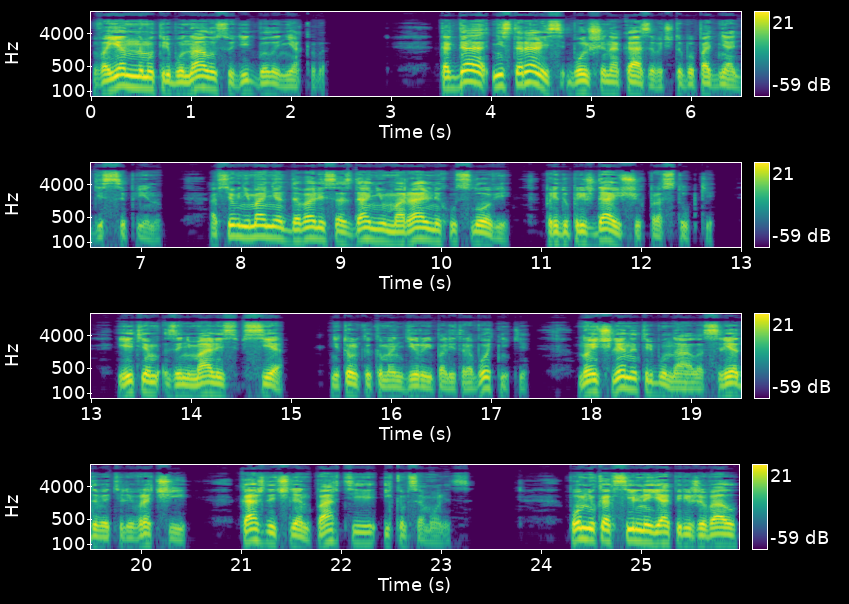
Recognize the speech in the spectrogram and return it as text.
военному трибуналу судить было некого. Тогда не старались больше наказывать, чтобы поднять дисциплину, а все внимание отдавали созданию моральных условий, предупреждающих проступки. И этим занимались все, не только командиры и политработники, но и члены трибунала, следователи, врачи, каждый член партии и комсомолец. Помню, как сильно я переживал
